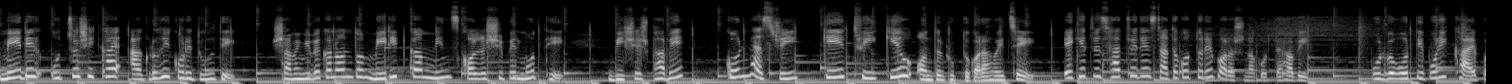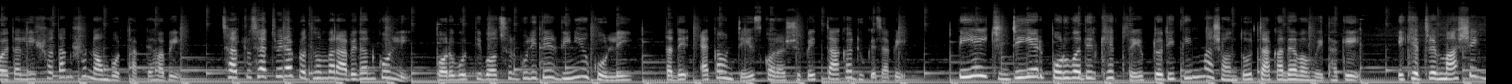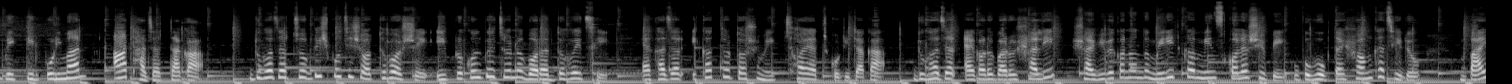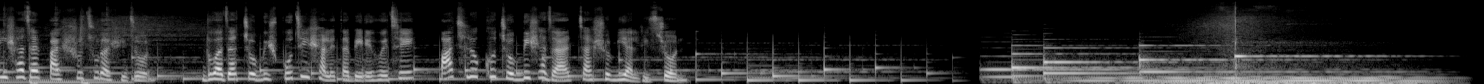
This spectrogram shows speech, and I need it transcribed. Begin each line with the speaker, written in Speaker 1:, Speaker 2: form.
Speaker 1: মেয়েদের উচ্চশিক্ষায় আগ্রহী করে তুলতে স্বামী বিবেকানন্দ মেরিট কাম মিন স্কলারশিপের মধ্যে বিশেষভাবে কন্যাশ্রী কে থ্রি কেও অন্তর্ভুক্ত করা হয়েছে। এক্ষেত্রে ছাত্রীদের স্নাতকোত্তরে পড়াশোনা করতে হবে। পূর্ববর্তী পরীক্ষায় পঁয়তাল্লিশ শতাংশ নম্বর থাকতে হবে। ছাত্রছাত্রীরা প্রথমবার আবেদন করলে পরবর্তী বছরগুলিতে রিনিউ করলেই তাদের অ্যাকাউন্টে স্কলারশিপের টাকা ঢুকে যাবে। পিএইচডি এর পড়ুয়াদের ক্ষেত্রে প্রতি তিন মাস অন্তর টাকা দেওয়া হয়ে থাকে। এক্ষেত্রে মাসিক বৃত্তির পরিমাণ আট হাজার টাকা। দু হাজার চব্বিশ পঁচিশ অর্থবর্ষে এই প্রকল্পের জন্য বরাদ্দ হয়েছে এক হাজার একাত্তর দশমিক ছয় আট কোটি টাকা। দু হাজার এগারো বারো সালে স্বামী বিবেকানন্দ মেরিট কাম মিন স্কলারশিপে উপভোক্তার সংখ্যা ছিল বাইশ হাজার পাঁচশো চুরাশি জন। দু হাজার চব্বিশ পঁচিশ সালে তা বেড়ে হয়েছে পাঁচ লক্ষ চব্বিশ হাজার চারশো বিয়াল্লিশ জন।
